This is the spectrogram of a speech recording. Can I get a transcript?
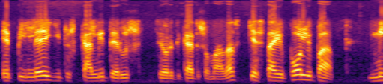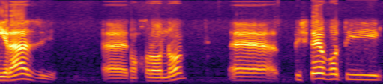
επιλέγει τους καλύτερους θεωρητικά της ομάδας και στα υπόλοιπα μοιράζει ε, τον χρόνο. Ε, πιστεύω ότι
